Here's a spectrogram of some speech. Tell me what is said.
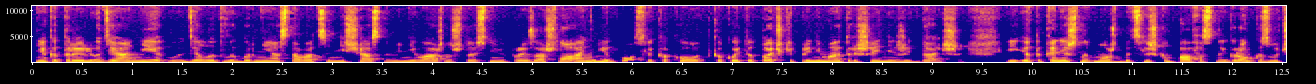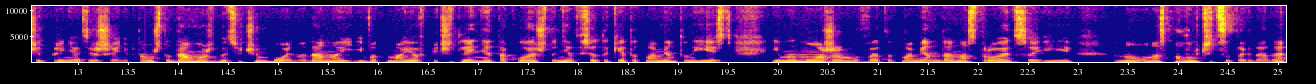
некоторые люди, они делают выбор не оставаться несчастными, неважно, что с ними произошло, они после какого-то, какой-то точки принимают решение жить дальше. И это, конечно, может быть слишком пафосно и громко звучит, получит принять решение, потому что да, может быть очень больно, да, но и вот мое впечатление такое, что нет, все-таки этот момент он есть, и мы можем в этот момент, да, настроиться и ну, у нас получится тогда, да,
